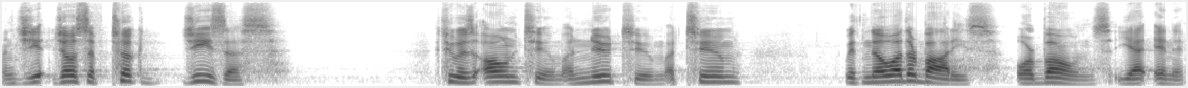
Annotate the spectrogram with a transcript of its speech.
And G- Joseph took Jesus to his own tomb, a new tomb, a tomb with no other bodies or bones yet in it.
